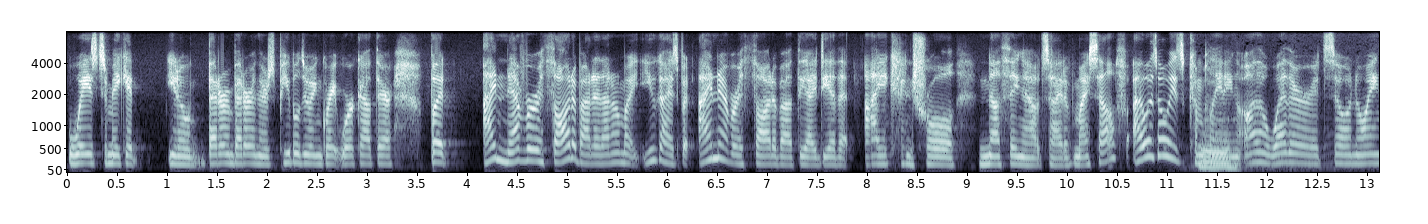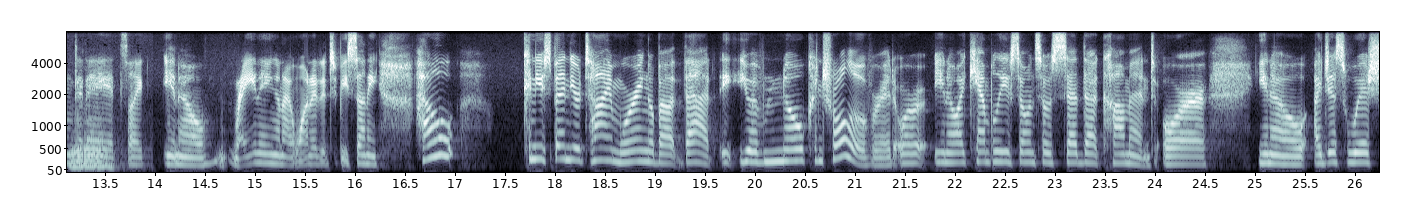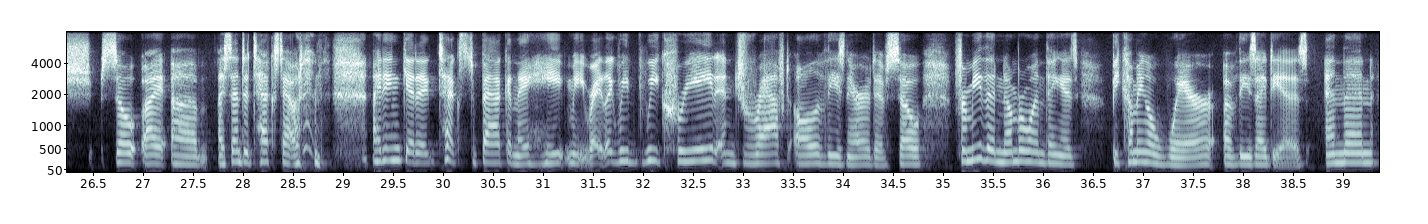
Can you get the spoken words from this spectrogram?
ways to make it you know better and better and there's people doing great work out there but I never thought about it. I don't know about you guys, but I never thought about the idea that I control nothing outside of myself. I was always complaining, mm. oh, the weather, it's so annoying today. Mm. It's like, you know, raining and I wanted it to be sunny. How can you spend your time worrying about that? You have no control over it. Or, you know, I can't believe so and so said that comment. Or, you know, I just wish so. I um, I sent a text out and I didn't get a text back, and they hate me. Right? Like we we create and draft all of these narratives. So for me, the number one thing is becoming aware of these ideas, and then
